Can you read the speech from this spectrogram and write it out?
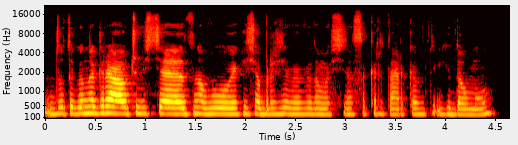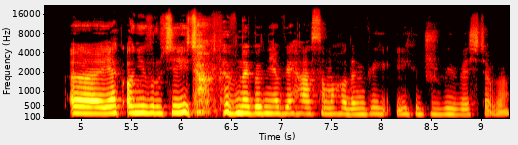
do tego nagrała oczywiście znowu jakieś obraźliwe wiadomości na sekretarkę w ich domu. E, Jak oni wrócili, to pewnego dnia wjechała samochodem w ich, ich drzwi wejściowe.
